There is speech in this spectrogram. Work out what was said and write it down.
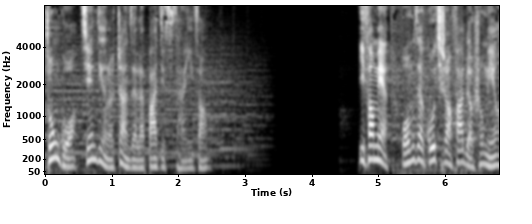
中国坚定了站在了巴基斯坦一方。一方面，我们在国际上发表声明，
